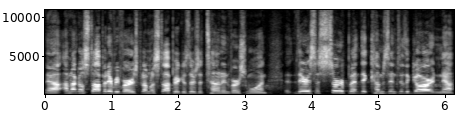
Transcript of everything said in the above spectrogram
Now, I'm not going to stop at every verse, but I'm going to stop here because there's a ton in verse 1. There's a serpent that comes into the garden. Now,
